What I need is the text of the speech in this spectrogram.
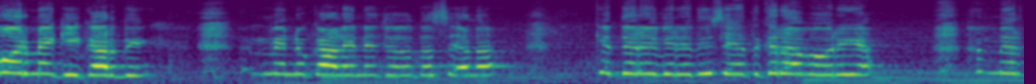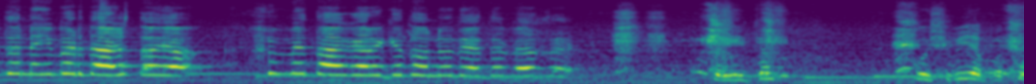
ਹੋਰ ਮੈਂ ਕੀ ਕਰਦੀ? ਮੈਨੂੰ ਕਾਲੇ ਨੇ ਜਦੋਂ ਦੱਸਿਆ ਨਾ ਕਿ ਤੇਰੇ ਵੀਰੇ ਦੀ ਸਿਹਤ ਖਰਾਬ ਹੋ ਰਹੀ ਆ ਮੇਰੇ ਤੋਂ ਨਹੀਂ ਬਰਦਾਸ਼ਤ ਹੋਇਆ। ਮੈਂ ਤਾਂ ਕਰਕੇ ਤੁਹਾਨੂੰ ਦੇ ਦਿੱਤੇ ਪੈਸੇ। ਪ੍ਰੀਤ ਕੁਛ ਵੀ ਆ ਪੁੱਤ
